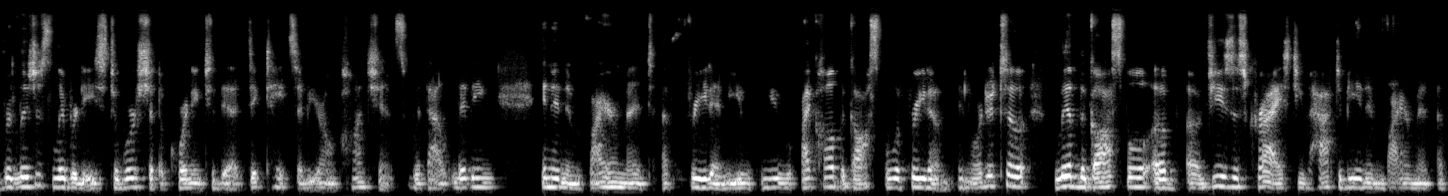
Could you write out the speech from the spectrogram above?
religious liberties to worship according to the dictates of your own conscience without living in an environment of freedom. You, you, I call it the gospel of freedom. In order to live the gospel of, of Jesus Christ, you have to be in an environment of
